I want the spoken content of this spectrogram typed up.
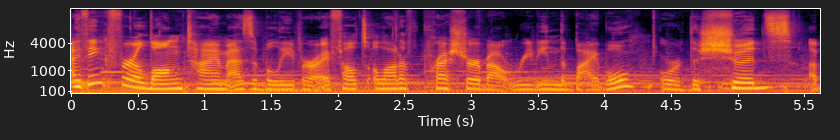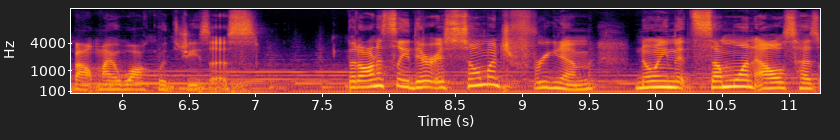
I think for a long time as a believer, I felt a lot of pressure about reading the Bible or the shoulds about my walk with Jesus. But honestly, there is so much freedom knowing that someone else has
